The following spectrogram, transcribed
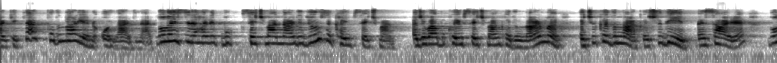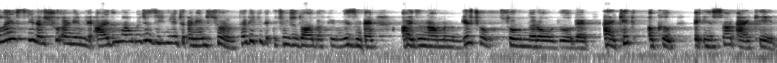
erkekler kadınlar yerine oy verdiler. Dolayısıyla hani bu seçmenlerde diyoruz ya kayıp seçmen. Acaba bu kayıp seçmen kadınlar mı? Kaçı kadınlar, kaçı değil vesaire. Dolayısıyla şu önemli, aydınlanmacı zihniyeti önemsiyorum. Tabii ki de üçüncü dalga feminizmde aydınlanmanın birçok sorunları olduğu ve erkek akıl ve insan erkeğin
